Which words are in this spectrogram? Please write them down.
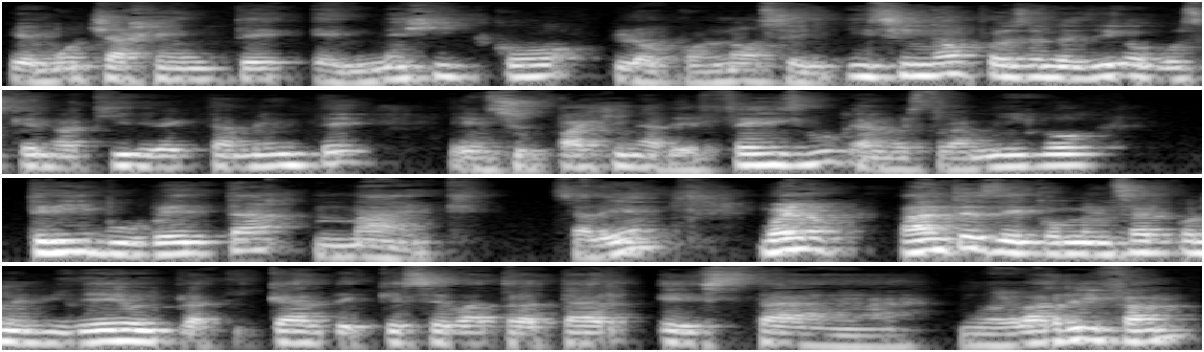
que mucha gente en México lo conoce. Y si no, pues les digo, búsquenlo aquí directamente en su página de Facebook a nuestro amigo Tribu Beta Mike. ¿Sale? Bueno, antes de comenzar con el video y platicar de qué se va a tratar esta nueva rifa,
